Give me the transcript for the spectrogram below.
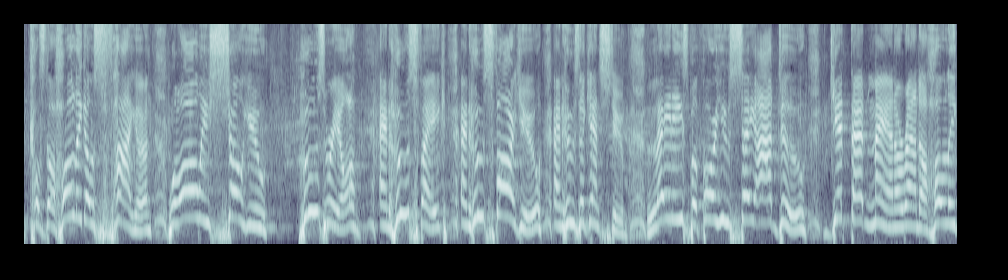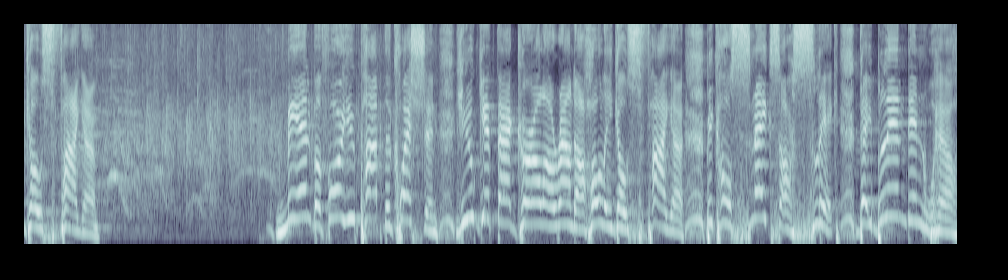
because the Holy Ghost fire will always show you who's real and who's fake and who's for you and who's against you. Ladies, before you say I do, get that man around a Holy Ghost fire. Men, before you pop the question, you get that girl around a Holy Ghost fire because snakes are slick. They blend in well,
